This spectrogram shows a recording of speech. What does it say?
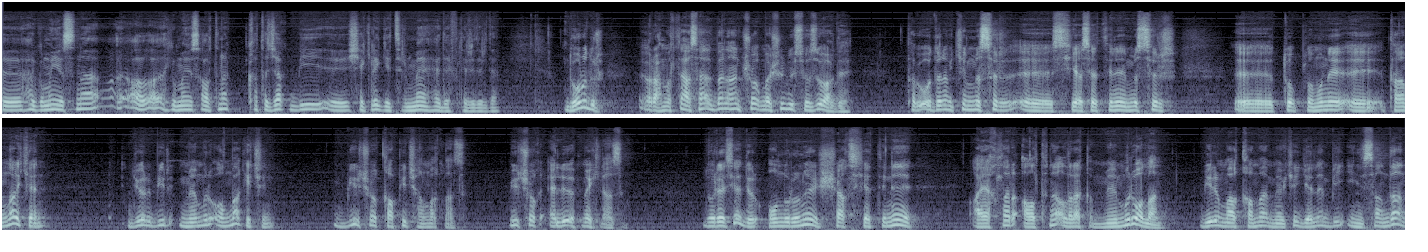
e, hegemonyasına hegemonyası altına katacak bir e, şekle getirme hedefleridir de. Doğrudur. Rahmetli Hasan el-Benna'nın çok meşhur bir sözü vardı. Tabi o dönemki Mısır e, siyasetini, Mısır e, toplumunu e, tanımlarken diyor bir memur olmak için birçok kapıyı çalmak lazım. Birçok eli öpmek lazım. Dolayısıyla diyor onurunu, şahsiyetini ayaklar altına alarak memur olan bir makama, mevke gelen bir insandan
